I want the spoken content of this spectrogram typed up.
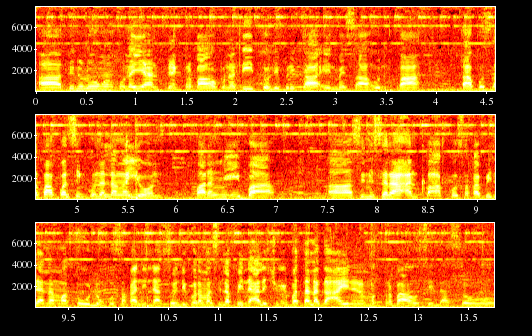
ah, tinulungan ko na yan. Pinagtrabaho ko na dito, libre kain, may sahod pa. Tapos napapansin ko na lang ngayon, parang yung iba, ah, sinisiraan pa ako sa kabila ng matulong ko sa kanila. So hindi ko naman sila pinaalis. Yung iba talaga ayaw na magtrabaho sila. So,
